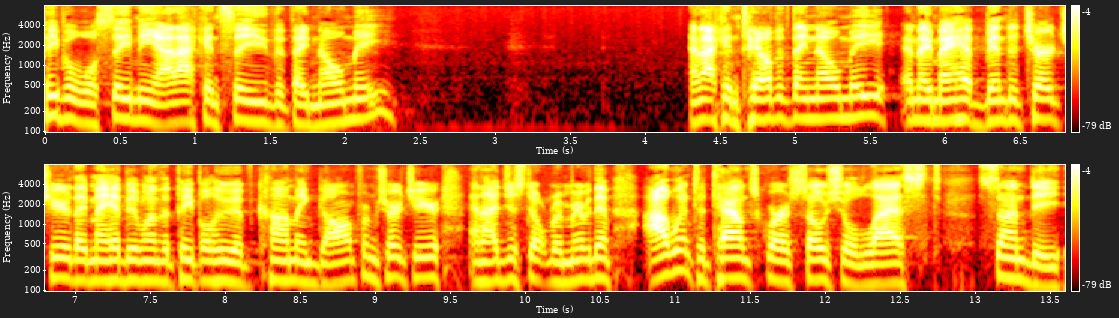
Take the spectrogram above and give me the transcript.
people will see me and I can see that they know me. And I can tell that they know me, and they may have been to church here. They may have been one of the people who have come and gone from church here, and I just don't remember them. I went to Town Square Social last Sunday,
